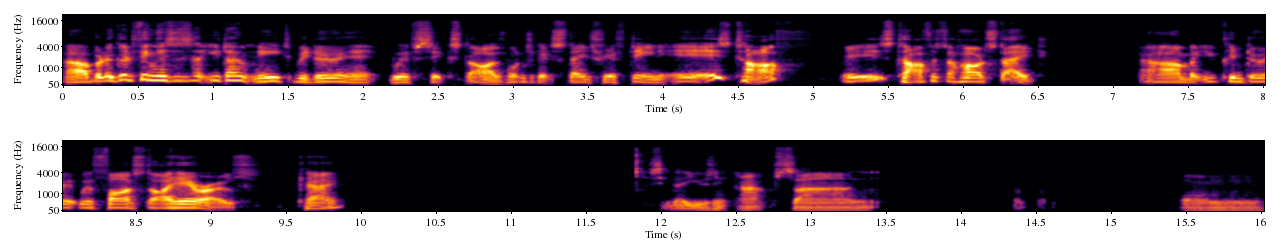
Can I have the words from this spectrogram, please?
Uh, but the good thing is, is that you don't need to be doing it with six stars. Once you get to stage 15, it is tough. It is tough. It's a hard stage. Um, but you can do it with five star heroes. Okay. See, they're using Apsan. Um,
